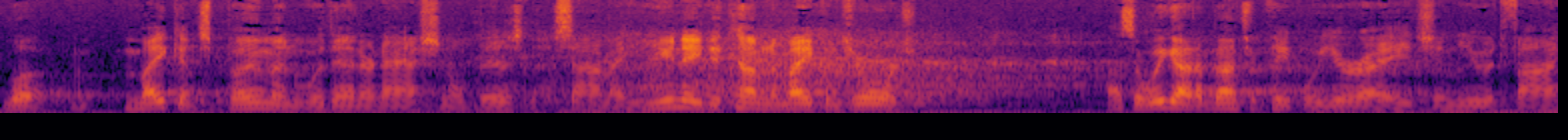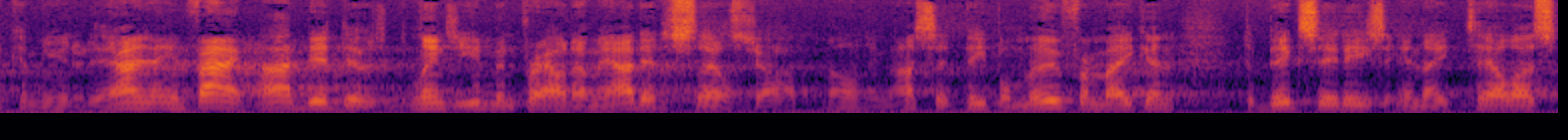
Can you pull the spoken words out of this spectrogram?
look, Macon's booming with international business. I mean, you need to come to Macon, Georgia. I said, we got a bunch of people your age, and you would find community. I, in fact, I did do, Lindsay, you've been proud of me. I did a sales job on him. I said, people move from Macon to big cities, and they tell us,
